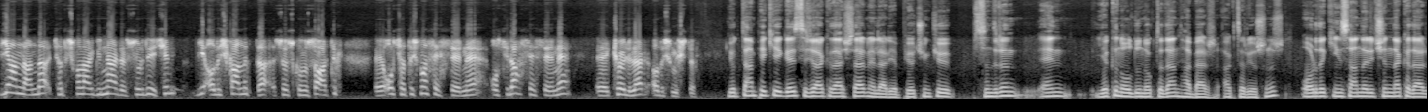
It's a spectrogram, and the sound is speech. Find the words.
bir yandan da çatışmalar günlerdir sürdüğü için bir alışkanlık da söz konusu artık e, o çatışma seslerine, o silah seslerine e, köylüler alışmıştı. Gökten peki gazeteci arkadaşlar neler yapıyor? Çünkü sınırın en yakın olduğu noktadan haber aktarıyorsunuz. Oradaki insanlar için ne kadar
